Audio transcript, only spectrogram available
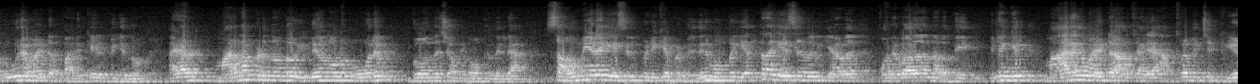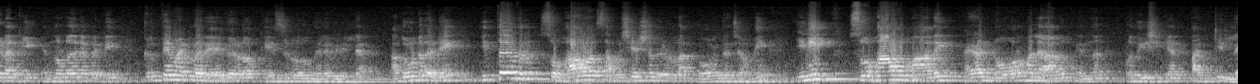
ക്രൂരമായിട്ട് പരുക്കേൽപ്പിക്കുന്നു അയാൾ മരണപ്പെടുന്നുണ്ടോ ഇല്ലയോ എന്നുള്ള പോലും ഗോവിന്ദസ്വാമി നോക്കുന്നില്ല. സൗമ്യയുടെ കേസിൽ പിടിക്കപ്പെട്ടു. ഇതിനു മുമ്പ് എത്ര കേസുകളിൽ ഇയാൾ കൊലപാതകം നടത്തി ഇല്ലെങ്കിൽ മാരകമായിട്ട് ആൾക്കാരെ ആക്രമിച്ച് കീഴടക്കി എന്നുള്ളതിനെ പറ്റി കൃത്യമായിട്ടുള്ള രേഖകളോ കേസുകളോ നിലവിലില്ല. അതുകൊണ്ട് തന്നെ ഇത്തരത്തിൽ സ്വഭാവ സവിശേഷതയുള്ള ഗോവിന്ദസ്വാമി ഇനി സ്വഭാവം മാറി അയാൾ നോർമൽ ആകും എന്ന് പ്രതീക്ഷിക്കാൻ പറ്റില്ല.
